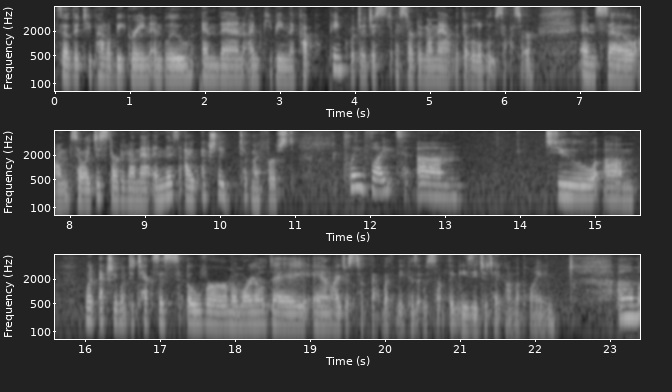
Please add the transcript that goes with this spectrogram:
So the teapot will be green and blue. And then I'm keeping the cup pink, which I just, I started on that with the little blue saucer. And so, um, so I just started on that. And this, I actually took my first plane flight um, to, um, went actually went to Texas over Memorial Day, and I just took that with me because it was something easy to take on the plane. Um,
